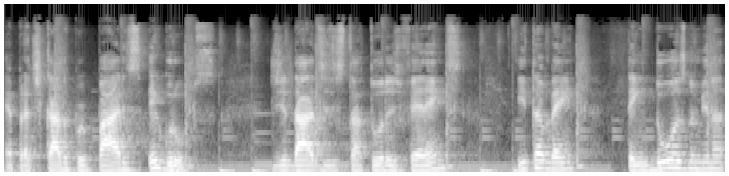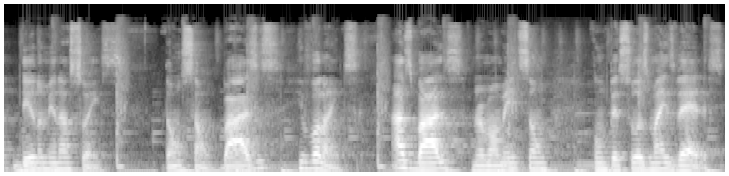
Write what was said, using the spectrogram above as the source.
é praticada por pares e grupos de idades e estaturas diferentes e também tem duas denominações. Então são bases e volantes. As bases normalmente são com pessoas mais velhas,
